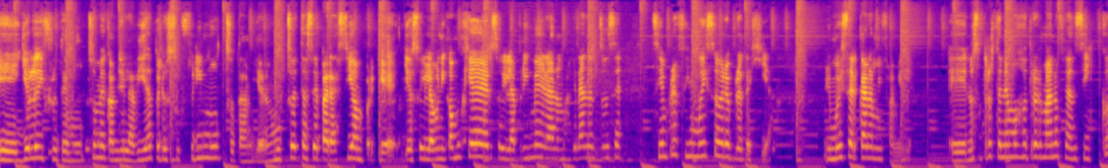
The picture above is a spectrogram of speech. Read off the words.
eh, yo lo disfruté mucho, me cambió la vida, pero sufrí mucho también, mucho esta separación, porque yo soy la única mujer, soy la primera, la más grande, entonces siempre fui muy sobreprotegida y muy cercana a mi familia. Eh, nosotros tenemos otro hermano, Francisco,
